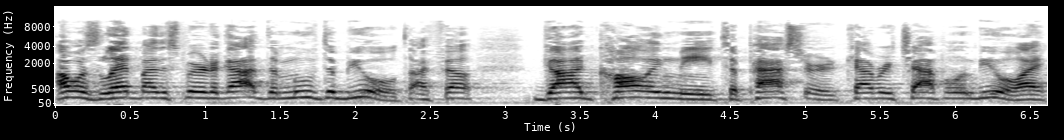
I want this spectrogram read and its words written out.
I was led by the Spirit of God to move to Buell. I felt God calling me to pastor at Calvary Chapel in Buell. I,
